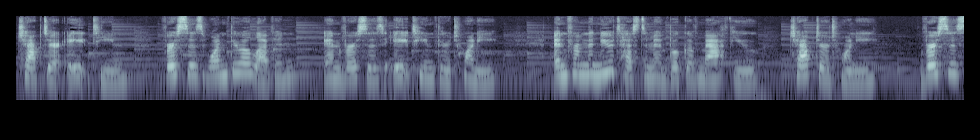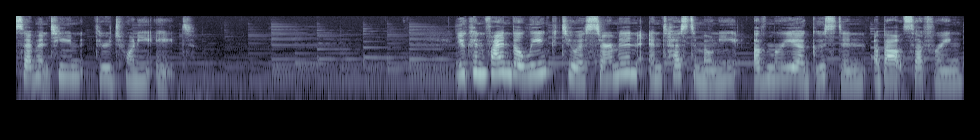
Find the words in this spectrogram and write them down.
chapter 18, verses 1 through 11, and verses 18 through 20, and from the New Testament book of Matthew, chapter 20, verses 17 through 28. You can find the link to a sermon and testimony of Maria Gustin about suffering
